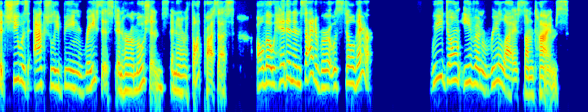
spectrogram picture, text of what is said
That she was actually being racist in her emotions and in her thought process. Although hidden inside of her, it was still there. We don't even realize sometimes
